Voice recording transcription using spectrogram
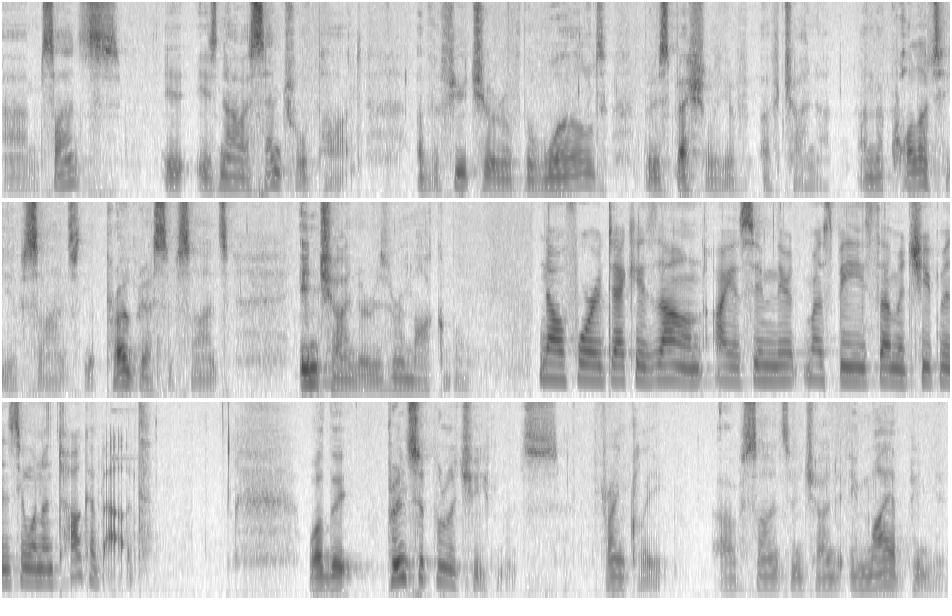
Um, science is now a central part of the future of the world, but especially of, of China. And the quality of science and the progress of science in China is remarkable. Now, for decades on, I assume there must be some achievements you want to talk about. Well, the principal achievements, frankly, of science in China, in my opinion,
